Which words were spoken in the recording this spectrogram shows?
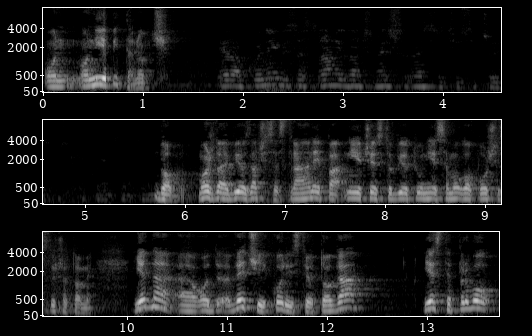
On, on nije bitan opće. Jer ako je negdje sa strane, znači ne, ne sreći se često s poslanicom. Dobro, možda je bio znači sa strane, pa nije često bio tu, nije se mogao pošti slično tome. Jedna a, od većih koristi od toga jeste prvo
